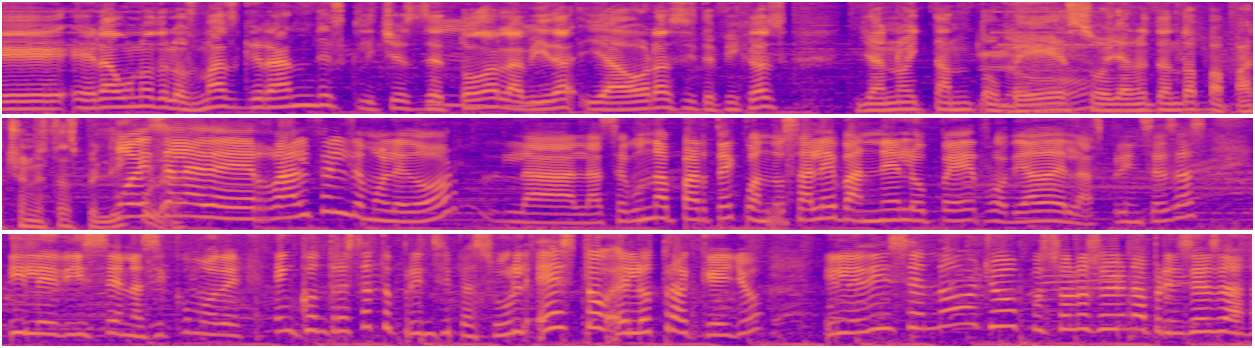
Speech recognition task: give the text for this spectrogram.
eh, era uno de los más grandes clichés de toda la vida y ahora, si te fijas, ya no hay tanto No. beso, ya no hay tanto apapacho en estas películas. Pues en la de Ralph el Demoledor, la, la segunda parte, cuando sale Vanélope rodeada de las princesas y le dicen así como de, ¿encontraste a tu príncipe azul? Esto, el otro, aquello. Y le dice, no, yo pues solo soy una princesa.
